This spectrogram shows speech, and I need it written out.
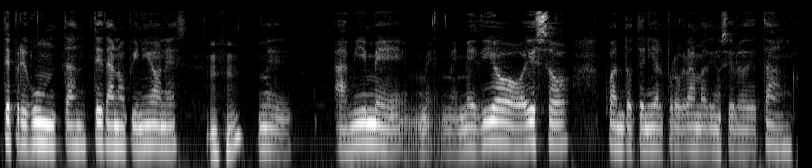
te preguntan, te dan opiniones. a mí me, me, me dio eso cuando tenía el programa de Un cielo de tango.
